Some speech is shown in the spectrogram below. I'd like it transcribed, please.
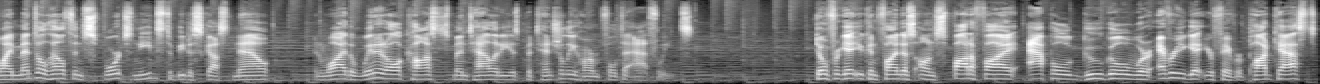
why mental health in sports needs to be discussed now, and why the win at all costs mentality is potentially harmful to athletes. Don't forget you can find us on Spotify, Apple, Google, wherever you get your favorite podcasts.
